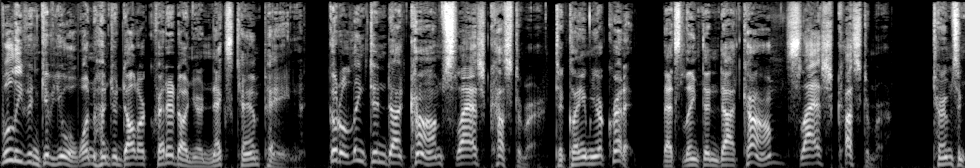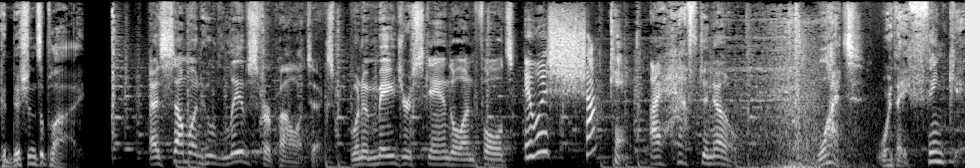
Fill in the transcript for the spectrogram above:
We'll even give you a $100 credit on your next campaign. Go to linkedin.com slash customer to claim your credit. That's linkedin.com slash customer. Terms and conditions apply. As someone who lives for politics, when a major scandal unfolds, It was shocking. I have to know what were they thinking?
